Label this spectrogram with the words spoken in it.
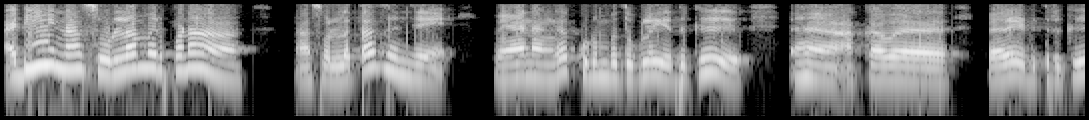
அடியே நான் சொல்லாம இருப்பனா? நான் சொல்லத்தான் செஞ்சேன். வேணாங்க குடும்பத்துக்குள்ள எதுக்கு அஹ், அக்காவை வேற எடுத்திருக்கு?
